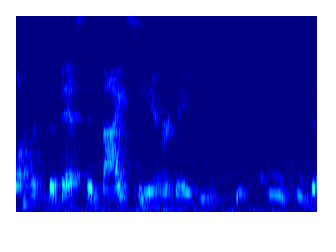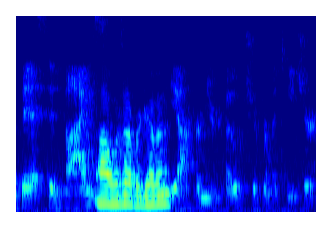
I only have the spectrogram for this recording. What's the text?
What was the best advice he ever gave you? The best advice? I was ever given. Yeah, from your coach or from a teacher?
